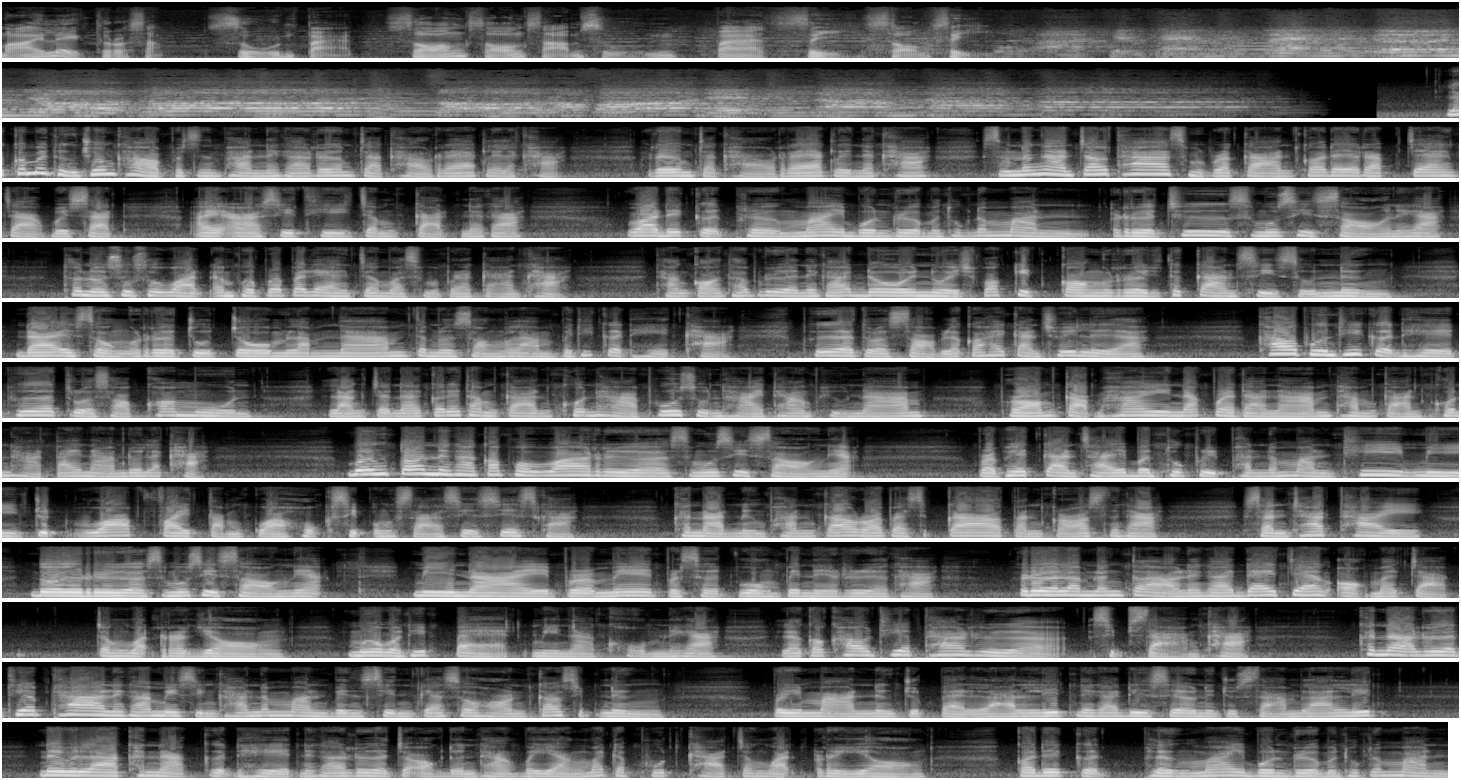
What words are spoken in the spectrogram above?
หมายเลขโทรศัพท์ 08 2230 8424อาจเข้มแข็งแกร่งเกินยอท้อสอรฟเด็ดนามนานมาแล้วก็มาถึงช่วงข่าวประชาสัมพันธ์นะคะ เริ่มจากข่าวแรกเลยละค่ะเริ่มจากข่าวแรกเลยนะคะสำนักงงานเจ้าท่าสมุทรปราการก็ได้รับแจ้งจากบริษัท IRCT จำกัดนะคะ ว่าได้เกิดเพลิงไหม้บนเรือบรรทุกน้ำมัน เรือชื่อสมุทรสีสองนะคะ ถนนสุขสวัสดิ์อำเภอพระประแดงจังหวัดสมุทรปราการค่ะ ทางกองทัพเรือนะคะโดยหน่วยเฉพาะกิจกองเรือยุทธการ 401 ได้ส่งเรือจู่โจมลำน้ำจำนวนสองลำไปที่เกิดเหตุค่ะ เพื่อตรวจสอบแล้วก็ให้การช่วยเหลือ เข้าพื้นที่เกิดเหตุเพื่อตรวจสอบข้อมูล หลังจากนั้นก็ได้ทำการค้นหาผู้สูญหายทางผิวน้ำพร้อมกับให้นักประดาน้ำทำการค้นหาใต้น้ำด้วยล่ะค่ะ เบื้องต้นนะคะก็พบว่าเรือสมูซีสองเนี่ย ประเภทการใช้บรรทุกผลิตภัณฑ์น้ำมันที่มีจุดวาบไฟต่ำกว่า 60 องศาเซลเซียสค่ะ ขนาด 1,989 ตันกรอสนะคะ สัญชาติไทย โดยเรือสมุทรสีสองเนี่ย มีนายประเมศประเสริฐวงเป็นในเรือค่ะ เรือลำดังกล่าวนะคะ ได้แจ้งออกมาจากจังหวัดระยอง เมื่อวันที่ 8 มีนาคมนะคะ แล้วก็เข้าเทียบท่าเรือ 13 ค่ะขณะเรือเทียบท่านะคะมีสินค้าน้ำมันเบนซินแก๊สโซฮอล91 ปริมาณ 1.8 ล้านลิตรนะคะดีเซล 1.3 ล้านลิตร ในเวลาขณะเกิดเหตุนะคะเรือจะออกเดินทางไปยังมัตพุทธขาจังหวัดระยอง ก็ได้เกิดเพลิงไหม้บนเรือบรรทุกน้ำมัน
